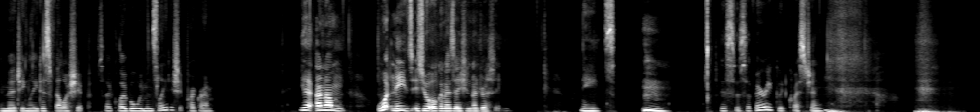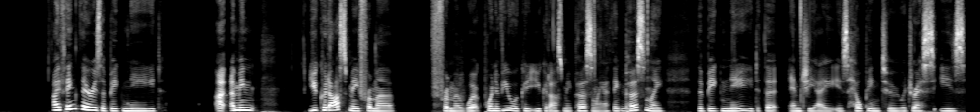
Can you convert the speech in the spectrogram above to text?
Emerging Leaders Fellowship, so Global Women's Leadership Program. Yeah, and um, what needs is your organization addressing? Needs. this is a very good question. I think there is a big need. I, I mean, you could ask me from a from a work point of view, or could, you could ask me personally. I think Mm. personally, the big need that MGA is helping to address is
